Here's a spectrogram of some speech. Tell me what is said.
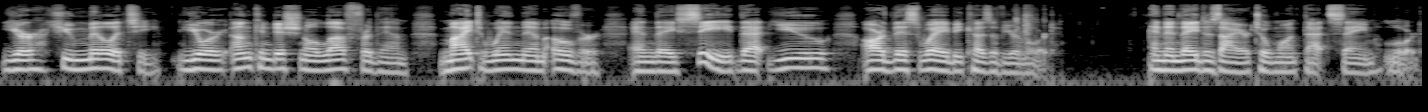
your humility, your unconditional love for them might win them over and they see that you are this way because of your Lord and then they desire to want that same Lord.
